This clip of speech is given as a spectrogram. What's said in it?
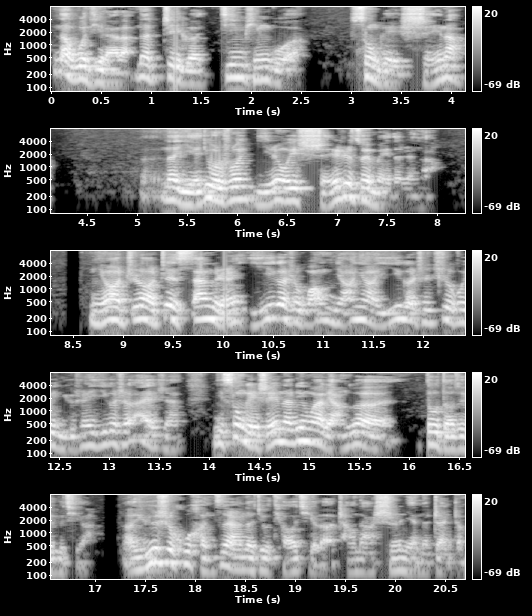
那问题来了，那这个金苹果送给谁呢？那也就是说，你认为谁是最美的人呢？你要知道，这三个人，一个是王母娘娘，一个是智慧女神，一个是爱神，你送给谁呢？另外两个都得罪不起啊！啊，于是乎，很自然的就挑起了长达十年的战争。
